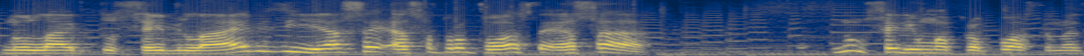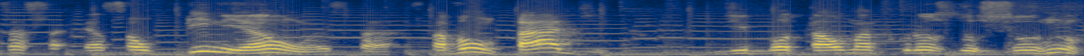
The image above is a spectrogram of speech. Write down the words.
no Live to Save Lives e essa, essa proposta, essa não seria uma proposta, mas essa, essa opinião, essa, essa vontade de botar o Mato Grosso do Sul no,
